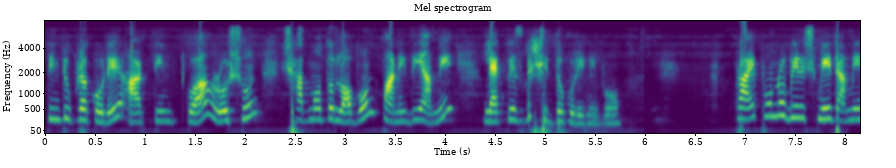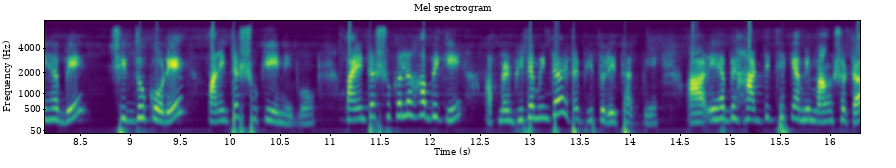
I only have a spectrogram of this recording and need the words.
তিন টুকরা করে আর তিন কোয়া রসুন, স্বাদ মতো লবণ, পানি দিয়ে আমি লেগ পিসগুলো সিদ্ধ করে নিব। প্রায় পনেরো বিশ মিনিট আমি এভাবে সিদ্ধ করে পানিটা শুকিয়ে নিব। পানিটা শুকালে হবে কি, আপনার ভিটামিনটা এটা ভিতরেই থাকবে। আর এভাবে হাড্ডি থেকে আমি মাংসটা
